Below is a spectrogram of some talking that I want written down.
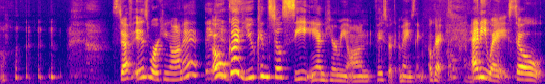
Steph is working on it. They oh, good. You can still see and hear me on Facebook. Amazing. Okay. Anyway, so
